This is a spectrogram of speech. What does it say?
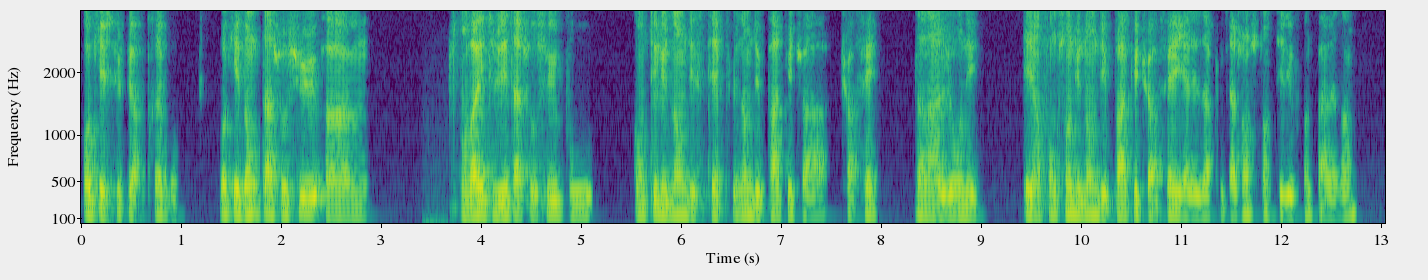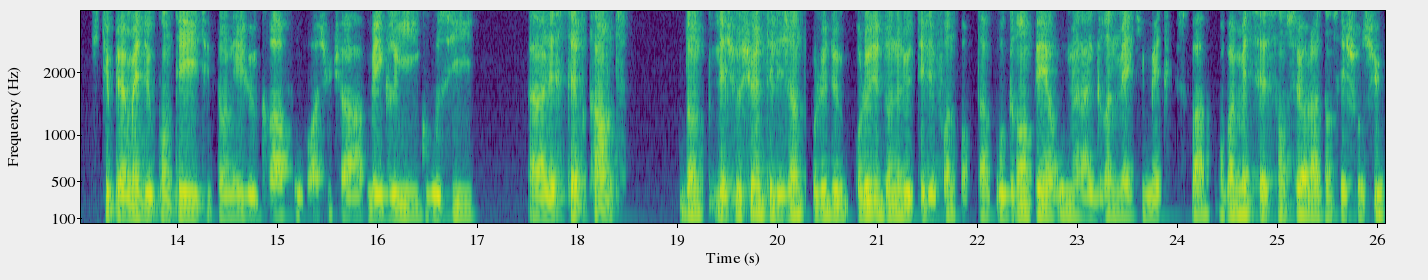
Ok, super, très bon. Ok, donc ta chaussure, euh, on va utiliser ta chaussure pour compter le nombre de steps, le nombre de pas que tu as, tu as fait dans la journée. Et en fonction du nombre de pas que tu as fait, il y a des applications sur ton téléphone, par exemple, qui te permettent de compter, de donner le graphe pour voir si tu as maigri, grossi, euh, les step count. Donc, les chaussures intelligentes, au lieu de, au lieu de donner le téléphone portable au grand-père ou à la grand-mère qui ne maîtrise pas, on va mettre ces senseurs-là dans ses chaussures.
